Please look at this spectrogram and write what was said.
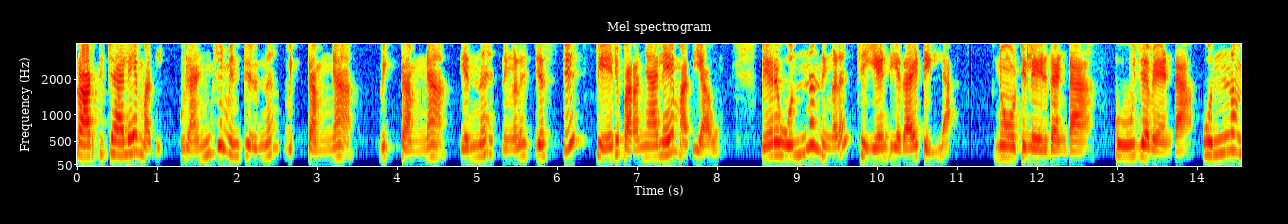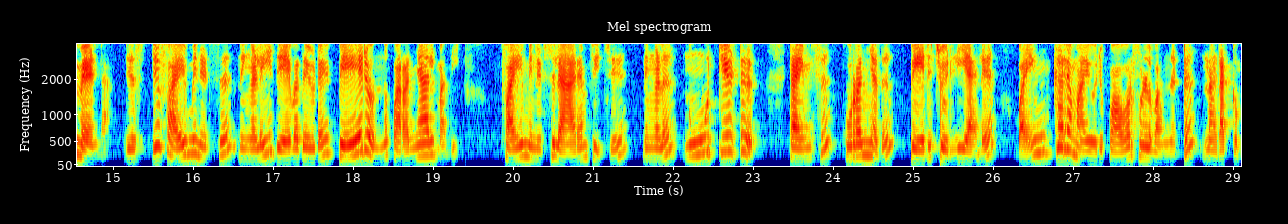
പ്രാർത്ഥിച്ചാലേ മതി. ഒരു അഞ്ച് മിനിറ്റ് ഇരുന്ന് വിക്ടംന വിക്ടംന എന്ന് നിങ്ങൾ ജസ്റ്റ് പേര് പറഞ്ഞാലേ മതിയാവും. വേറെ ഒന്നും നിങ്ങൾ ചെയ്യേണ്ടിയതായിട്ടില്ല. നോട്ടിൽ എഴുതണ്ട പൂജ വേണ്ട ഒന്നും വേണ്ട. ജസ്റ്റ് ഫൈവ് മിനിറ്റ്സ് നിങ്ങൾ ഈ ദേവതയുടെ പേരൊന്ന് പറഞ്ഞാൽ മതി. ഫൈവ് മിനിറ്റ്സിൽ ആരംഭിച്ച് നിങ്ങൾ നൂറ്റിയെട്ട് ടൈംസ് കുറഞ്ഞത് പേര് ചൊല്ലിയാൽ ഭയങ്കരമായ ഒരു പവർഫുൾ വന്നിട്ട് നടക്കും.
